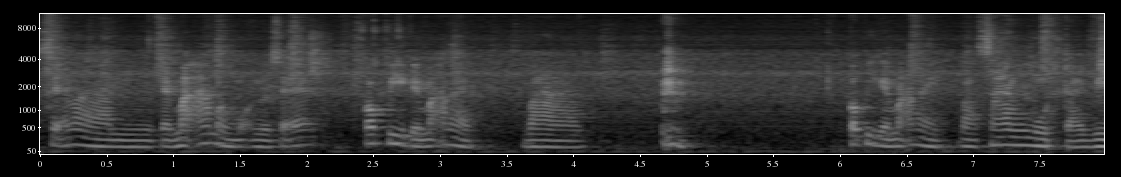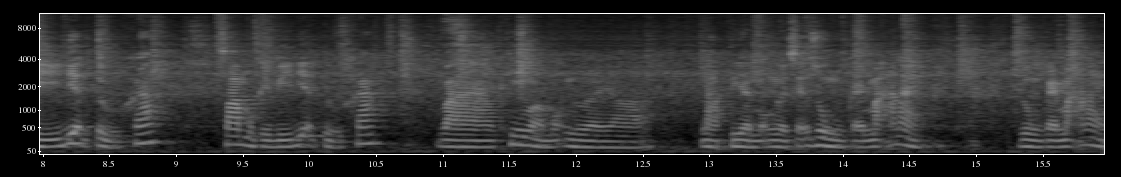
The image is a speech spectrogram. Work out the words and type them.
sẽ là cái mã mà mọi người sẽ copy cái mã này và copy cái mã này và sang một cái ví điện tử khác sang một cái ví điện tử khác. Và khi mà mọi người uh, nạp tiền mọi người sẽ dùng cái mã này dùng cái mã này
